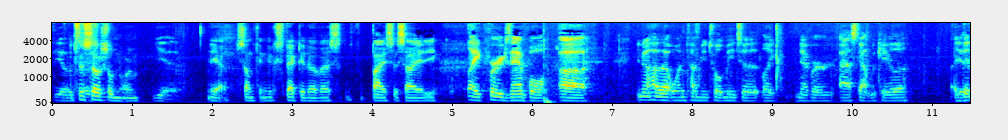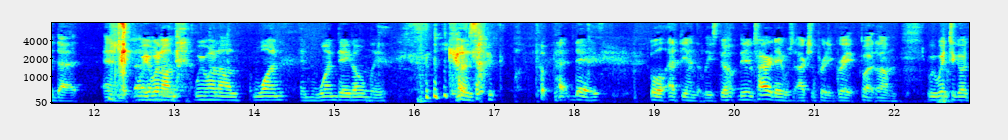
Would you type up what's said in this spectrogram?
the other It's a social norm. Yeah. Yeah, something expected of us by society. Like for example, uh, you know how that one time you told me to like never ask out Michaela? I Yeah. did that, and we went on we went on one and one date only because I fucked up that day. Well, at the end at least, the, the entire day was actually pretty great. But um, we went to go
